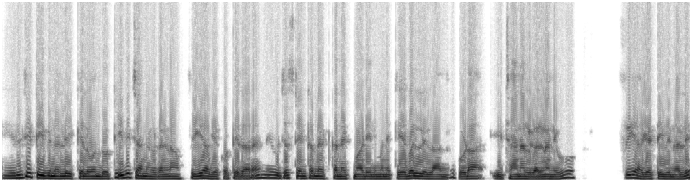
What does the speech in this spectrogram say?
ಎಲ್ ಜಿ ಟಿವಿನಲ್ಲಿ ಕೆಲವೊಂದು ಟಿವಿ ಚಾನೆಲ್ಗಳನ್ನ ಫ್ರೀ ಆಗಿ ಕೊಟ್ಟಿದ್ದಾರೆ. ನೀವು ಜಸ್ಟ್ ಇಂಟರ್ನೆಟ್ ಕನೆಕ್ಟ್ ಮಾಡಿ ನಿಮ್ಮನೆ ಕೇಬಲ್ ಇಲ್ಲ ಅಂದ್ರೂ ಕೂಡ ಈ ಚಾನೆಲ್ಗಳನ್ನ ನೀವು ಫ್ರೀ ಆಗಿ ಟಿವಿನಲ್ಲಿ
